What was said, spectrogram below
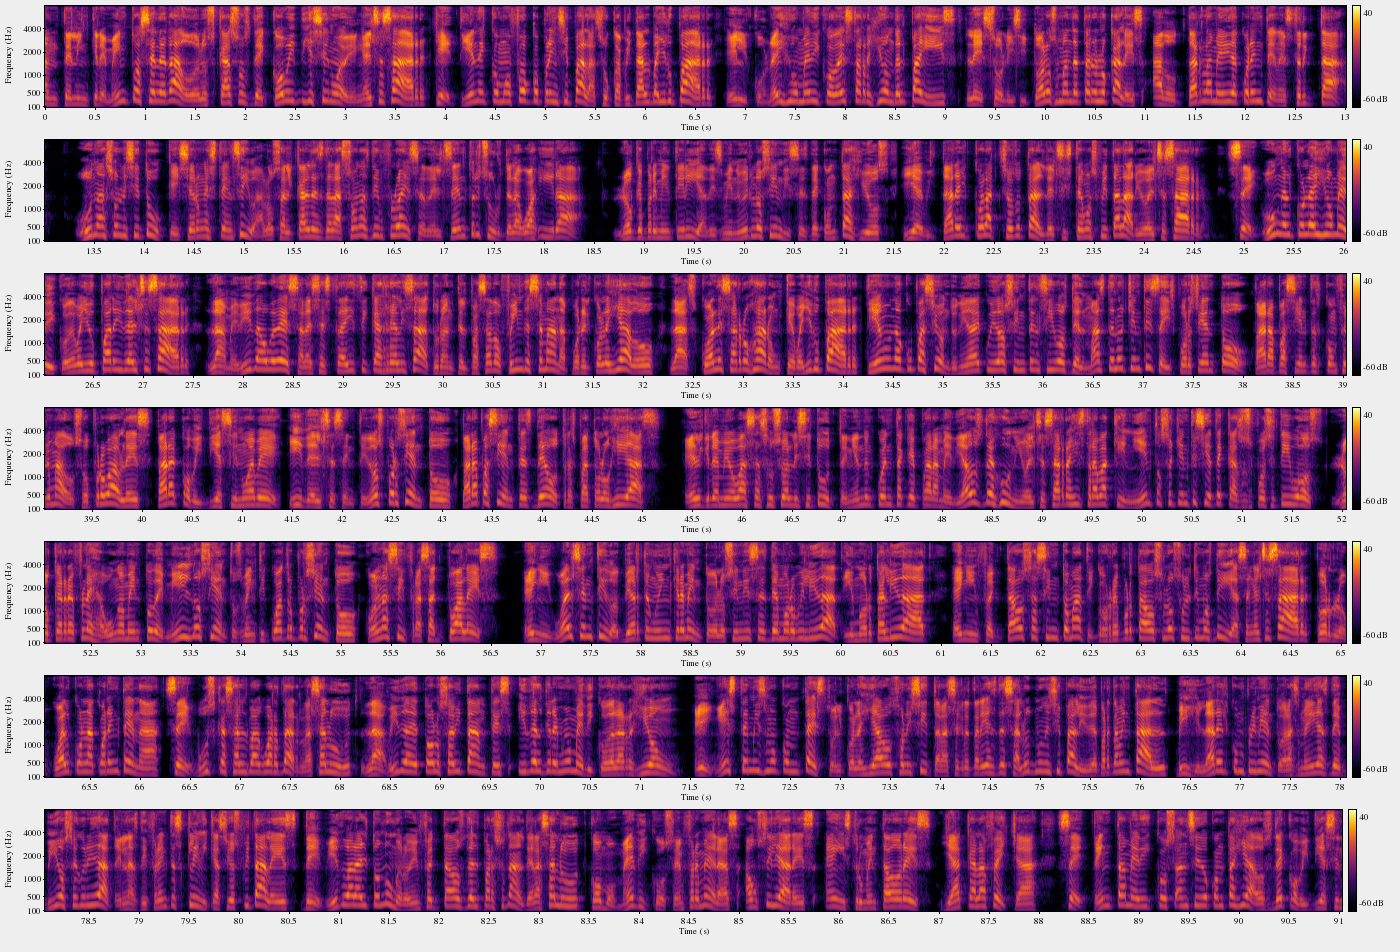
ante el incremento acelerado de los casos de COVID-19 en el Cesar, que tiene como foco principal a su capital Valledupar, el Colegio Médico de esta región del país le solicitó a los mandatarios locales adoptar la medida cuarentena estricta. Una solicitud que hicieron extensiva a los alcaldes de las zonas de influencia del centro y sur de La Guajira lo que permitiría disminuir los índices de contagios y evitar el colapso total del sistema hospitalario del Cesar. Según el Colegio Médico de Valledupar y del Cesar, la medida obedece a las estadísticas realizadas durante el pasado fin de semana por el colegiado, las cuales arrojaron que Valledupar tiene una ocupación de unidad de cuidados intensivos del más del 86% para pacientes confirmados o probables para COVID-19 y del 62% para pacientes de otras patologías. El gremio basa su solicitud teniendo en cuenta que para mediados de junio el Cesar registraba 587 casos positivos, lo que refleja un aumento de 1.224% con las cifras actuales. En igual sentido, advierten un incremento de los índices de morbilidad y mortalidad en infectados asintomáticos reportados los últimos días en el Cesar, por lo cual con la cuarentena se busca salvaguardar la salud, la vida de todos los habitantes y del gremio médico de la región. En este mismo contexto, el colegiado solicita a las Secretarías de Salud Municipal y Departamental vigilar el cumplimiento de las medidas de bioseguridad en las diferentes clínicas y hospitales debido al alto número de infectados del personal de la salud como médicos, enfermeras, auxiliares e instrumentadores ya que a la fecha 70 médicos han sido contagiados de COVID-19.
